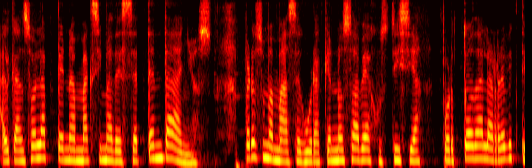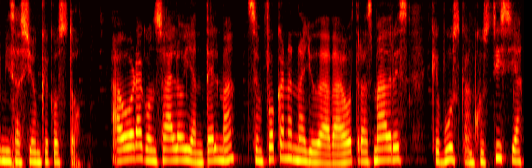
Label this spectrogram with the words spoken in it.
alcanzó la pena máxima de 70 años, pero su mamá asegura que no sabe a justicia por toda la revictimización que costó. Ahora Gonzalo y Antelma se enfocan en ayudar a otras madres que buscan justicia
